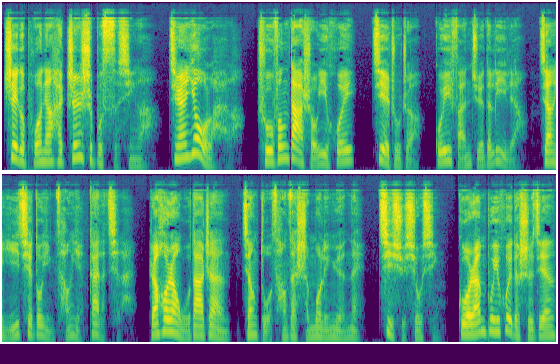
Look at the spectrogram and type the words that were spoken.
这个婆娘还真是不死心啊，竟然又来了。”楚风大手一挥，借助着归凡诀的力量，将一切都隐藏掩盖了起来。然后让五大战将躲藏在神魔陵园内继续修行。果然，不一会的时间，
